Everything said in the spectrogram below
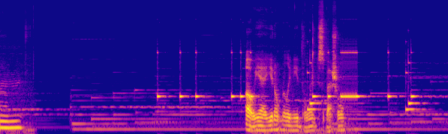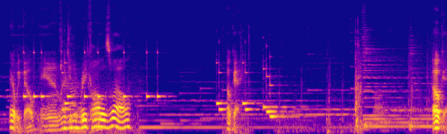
um, Oh yeah, you don't really need the link special. There we go, and get regular on recall as well. Okay. Okay.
